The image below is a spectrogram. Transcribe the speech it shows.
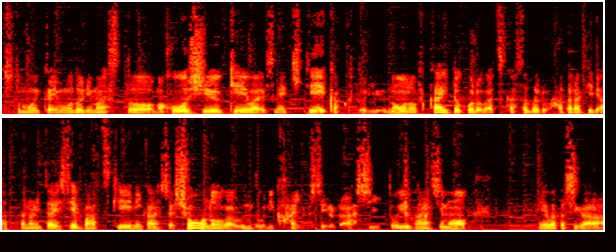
ちょっともう一回戻りますと、まあ、報酬系はですね、規定核という脳の深いところが司る働きであったのに対して、罰系に関しては小脳が運動に関与しているらしいという話も、えー、私が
